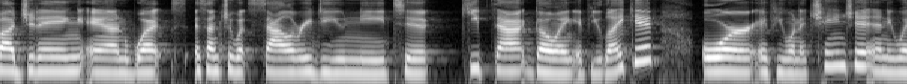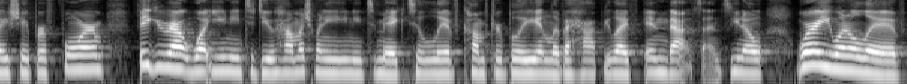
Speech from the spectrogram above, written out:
budgeting and what essentially what salary do you need to keep that going if you like it or if you want to change it in any way shape or form. Figure out what you need to do how much money you need to make to live comfortably and live a happy life in that sense. You know where you want to live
